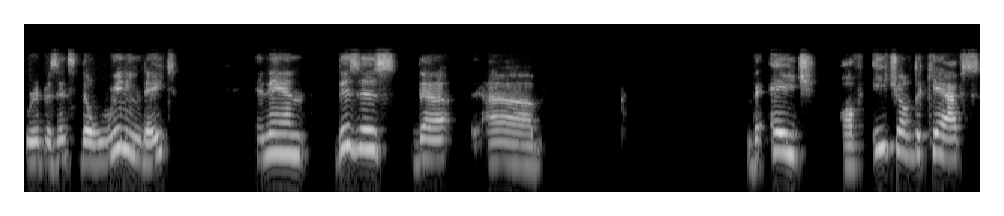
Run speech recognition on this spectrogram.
represents the weaning date, and then this is the uh, the age of each of the calves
